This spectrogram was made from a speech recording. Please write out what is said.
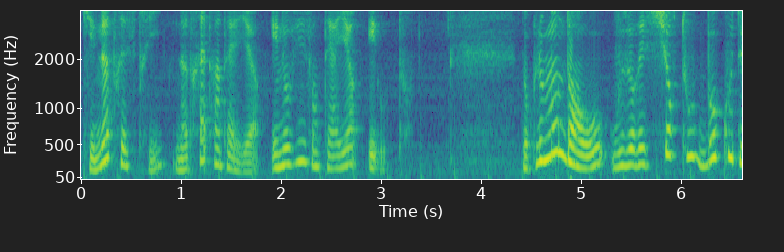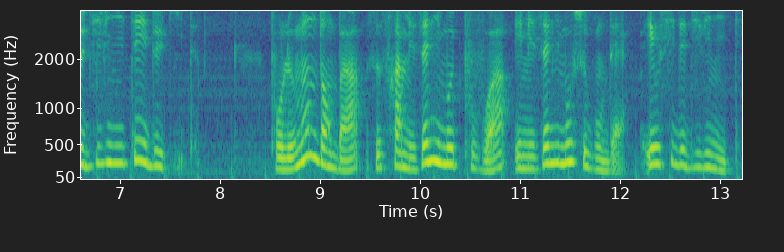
qui est notre esprit, notre être intérieur et nos vies antérieures et autres. Donc le monde d'en haut, vous aurez surtout beaucoup de divinités et de guides. Pour le monde d'en bas, ce sera mes animaux de pouvoir et mes animaux secondaires, et aussi des divinités.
